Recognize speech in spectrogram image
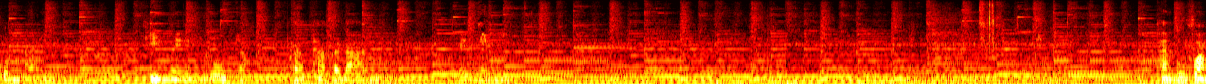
คนไหน ที่ไม่รู้จักพระท่ากระดานเป็นไม่มีท่านผู้ฟัง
